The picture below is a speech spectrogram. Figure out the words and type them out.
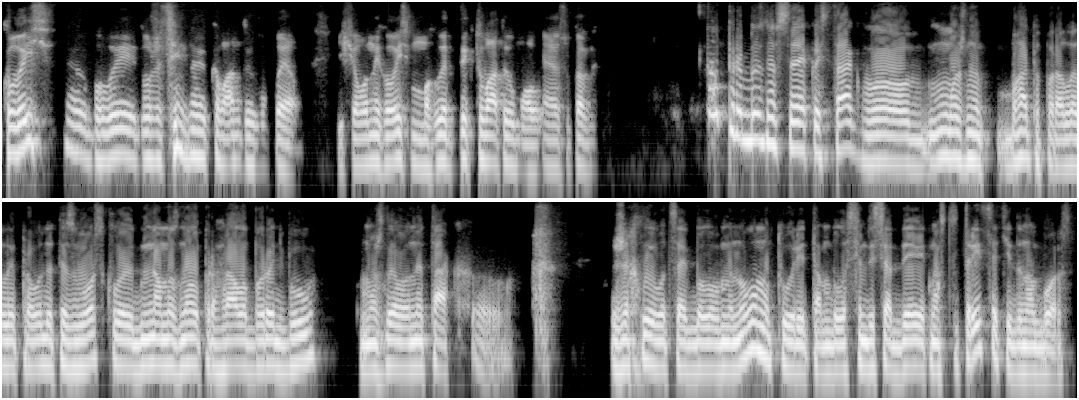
колись е, були дуже сильною командою в УПЛ, і що вони колись могли диктувати умови е, суперника. Ну, приблизно все якось так, бо можна багато паралелей проводити з Ворсклою. Динамо знову програло боротьбу. Можливо, не так о, жахливо це як було в минулому турі. Там було 79 на 130 єдиноборств,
